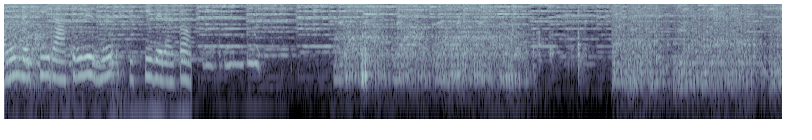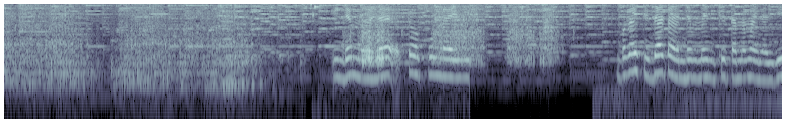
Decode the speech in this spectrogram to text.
അതും വെച്ച് രാത്രിയിൽ ഇരുന്ന് സ്റ്റിച്ച് ചെയ്ത് തരാം കേട്ടോ. എന്റെ അമ്മയുടെ ടോപ്പ് ഉണ്ടായിരുന്നു അപ്പോൾ കഴിച്ച് ഇതാട്ടോ എന്റെ ഉമ്മ എനിക്ക് കിട്ടുന്ന മൈലാഞ്ചി.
